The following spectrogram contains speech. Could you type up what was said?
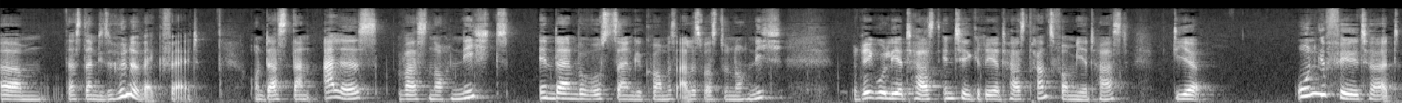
ähm, dass dann diese Hülle wegfällt und dass dann alles, was noch nicht in dein Bewusstsein gekommen ist, alles, was du noch nicht reguliert hast, integriert hast, transformiert hast, dir ungefiltert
